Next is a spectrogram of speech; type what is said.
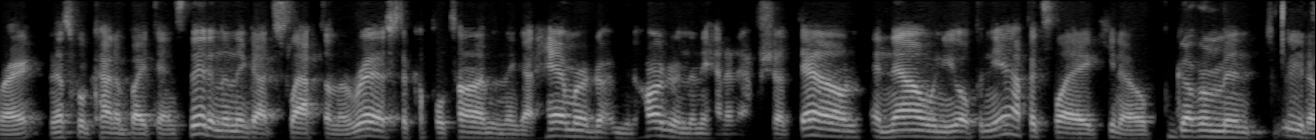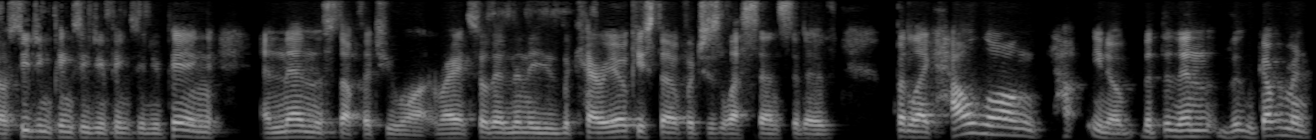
right? And that's what kind of ByteDance did. And then they got slapped on the wrist a couple times, and they got hammered even harder, and then they had an app shut down. And now when you open the app, it's like you know government, you know Xi Jinping, Xi Jinping, Xi Jinping, and then the stuff that you want, right? So then then they use the karaoke stuff, which is less sensitive but like how long how, you know but then the government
